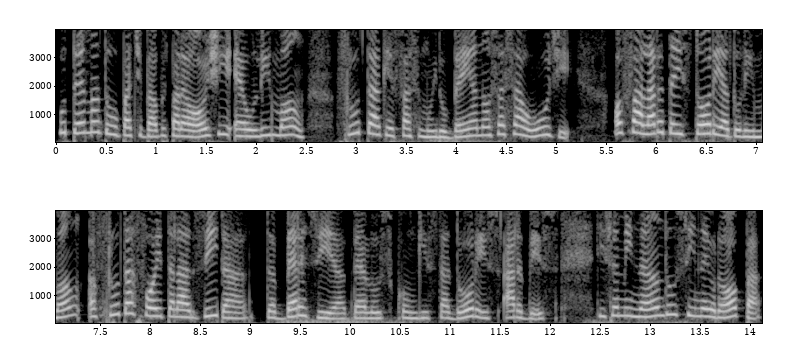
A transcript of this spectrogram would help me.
O tema do bate-papo para hoje é o limão, fruta que faz muito bem à nossa saúde. Ao falar da história do limão, a fruta foi trazida da Pérsia pelos conquistadores árabes, disseminando-se na Europa.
